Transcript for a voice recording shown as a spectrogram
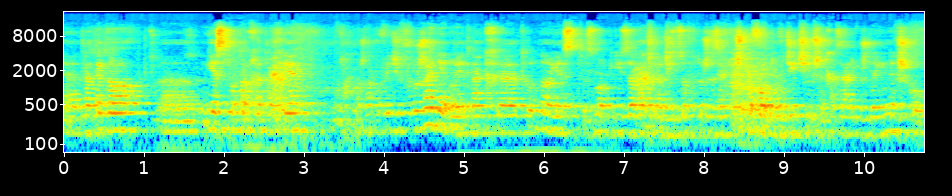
E, Dlatego e, jest to trochę takie, no, można powiedzieć, wróżenie, bo jednak trudno jest zmobilizować rodziców, którzy z jakichś powodów dzieci przekazali już do innych szkół,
